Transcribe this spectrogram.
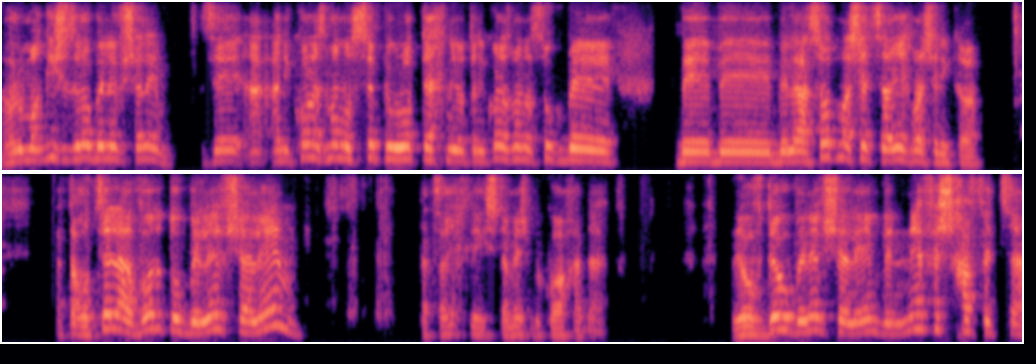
אבל הוא מרגיש שזה לא בלב שלם. זה, אני כל הזמן עושה פעולות טכניות, אני כל הזמן עסוק ב, ב, ב, ב, בלעשות מה שצריך, מה שנקרא. אתה רוצה לעבוד אותו בלב שלם? אתה צריך להשתמש בכוח הדעת. ועובדהו בלב שלם ונפש חפצה.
